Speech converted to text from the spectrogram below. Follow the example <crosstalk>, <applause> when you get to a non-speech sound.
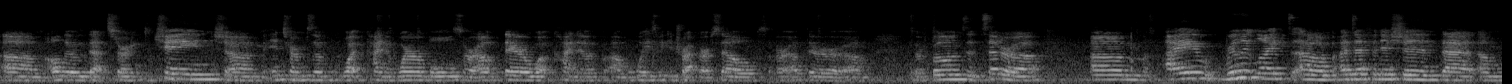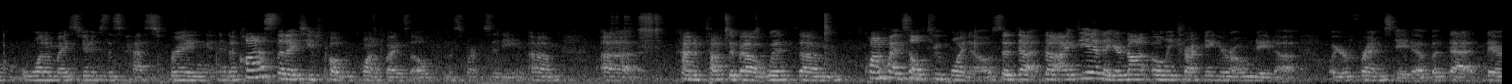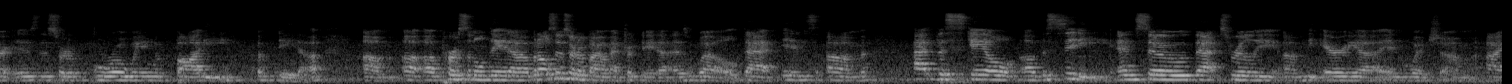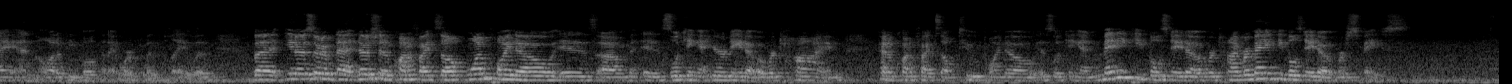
Um, although that's starting to change um, in terms of what kind of wearables are out there, what kind of um, ways we can track ourselves are out there um, with our phones, etc. Um, I really liked um, a definition that um, one of my students this past spring in a class that I teach called Quantified Self in the Smart City um, uh, kind of talked about with um, Quantified Self 2.0. So that the idea that you're not only tracking your own data or your friend's data, but that there is this sort of growing body of data um, personal data, but also sort of biometric data as well that is um, at the scale of the city. And so that's really um, the area in which um, I and a lot of people that I work with play with. But you know, sort of that notion of quantified self 1.0 is, um, is looking at your data over time. Kind of quantified self 2.0 is looking at many people's data over time or many people's data over space.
